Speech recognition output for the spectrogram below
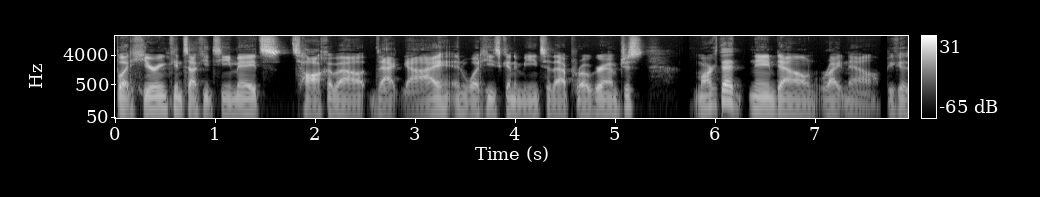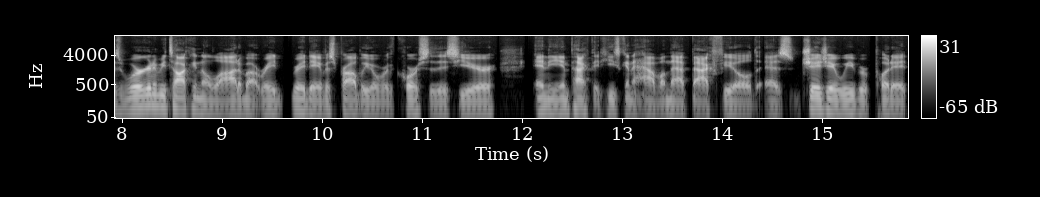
but hearing Kentucky teammates talk about that guy and what he's going to mean to that program, just mark that name down right now because we're going to be talking a lot about Ray, Ray Davis probably over the course of this year and the impact that he's going to have on that backfield. As JJ Weaver put it,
